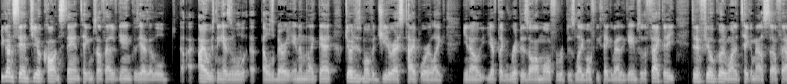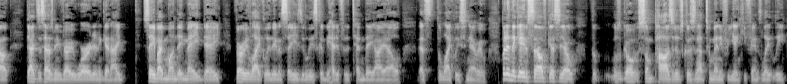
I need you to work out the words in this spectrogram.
you can understand Giancarlo Stanton take himself out of the game because he has a little. I always think he has a little Ellsbury in him like that. Judge is more of a Jeter S type where like you know, you have to like rip his arm off or rip his leg off to take him out of the game. So the fact that he didn't feel good, wanted to take himself out, that just has me very worried. And again, I say by Monday, May Day, very likely they're going to say he's at least going to be headed for the 10 day IL. That's the likely scenario. But in the game itself, guess, you know, the, we'll go with some positives because there's not too many for Yankee fans lately.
